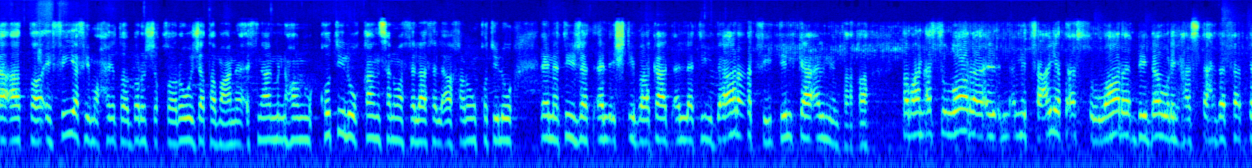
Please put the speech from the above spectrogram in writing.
الطائفية في محيط برج قروجة. طبعا اثنان منهم قتلوا قنصا والثلاثة الآخرون قتلوا نتيجة الاشتباكات التي دارت في تلك المنطقة. طبعا الثوار مدفعية الثوار بدورها استهدفت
